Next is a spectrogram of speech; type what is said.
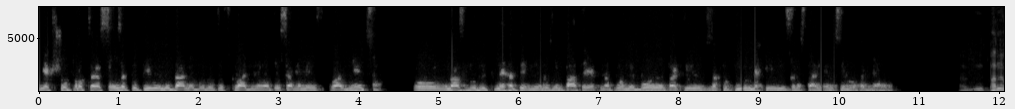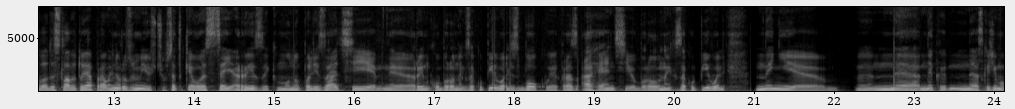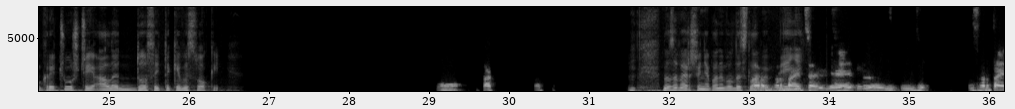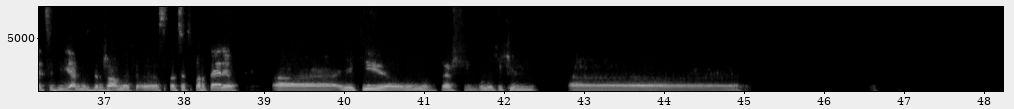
якщо процеси закупівель далі будуть ускладнюватися, вони ускладнюються, то в нас будуть негативні результати як на полі бою, так і в закупівлях, і зростанням цін і так далі. Пане Владиславе, то я правильно розумію, що все-таки ось цей ризик монополізації е, ринку оборонних закупівель з боку якраз агенції оборонних закупівель нині е, не, не, не скажімо, кричущий, але досить таки високий. Е, Так, На завершення, пане Владиславе, звертається, звертається діяльність державних спецекспортерів, які ну, теж були таким. е,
